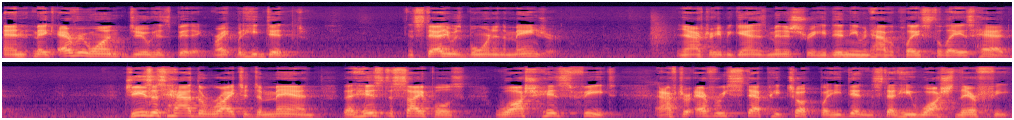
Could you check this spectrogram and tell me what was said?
and make everyone do his bidding, right? But he didn't. Instead, he was born in a manger. And after he began his ministry, he didn't even have a place to lay his head. Jesus had the right to demand that his disciples wash his feet after every step he took, but he didn't. Instead, he washed their feet.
